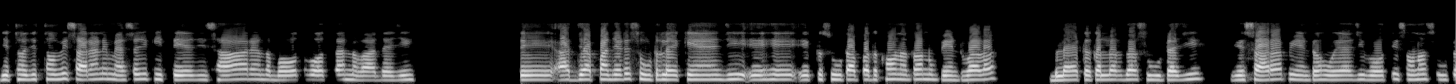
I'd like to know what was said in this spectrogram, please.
ਜਿੱਥੋਂ ਜਿੱਥੋਂ ਵੀ ਸਾਰਿਆਂ ਨੇ ਮੈਸੇਜ ਕੀਤੇ ਹੈ ਜੀ, ਸਾਰਿਆਂ ਦਾ ਬਹੁਤ ਬਹੁਤ ਧੰਨਵਾਦ ਹੈ ਜੀ। ਤੇ ਅੱਜ ਆਪਾਂ ਜਿਹੜੇ ਸੂਟ ਲੈ ਕੇ ਆਏ ਜੀ, ਇਹ ਇੱਕ ਸੂਟ ਆਪਾਂ ਦਿਖਾਉਣਾ ਤੁਹਾਨੂੰ ਪੇਂਟ ਵਾਲਾ। ਬਲੈਕ ਕਲਰ ਦਾ ਸੂਟ ਹੈ ਜੀ। ਇਹ ਸਾਰਾ ਪੇਂਟ ਹੋਇਆ ਜੀ, ਬਹੁਤ ਹੀ ਸੋਹਣਾ ਸੂਟ।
